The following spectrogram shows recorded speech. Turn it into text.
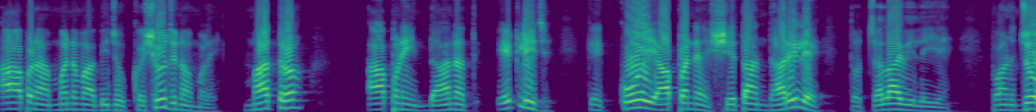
આપણા મનમાં બીજું કશું જ ન મળે. માત્ર આપણી દાનત એટલી જ કે કોઈ આપણને શેતાન ધારી લે તો ચલાવી લઈએ. પણ જો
